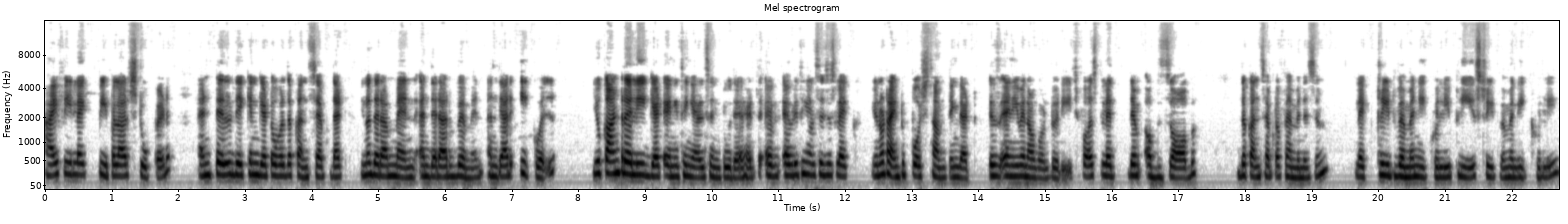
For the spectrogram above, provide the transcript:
i feel like people are stupid until they can get over the concept that you know there are men and there are women and they are equal. You can't really get anything else into their head. Everything else is just like you know trying to push something that is anyway not going to reach. First let them absorb the concept of feminism. Like treat women equally. Please treat women equally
